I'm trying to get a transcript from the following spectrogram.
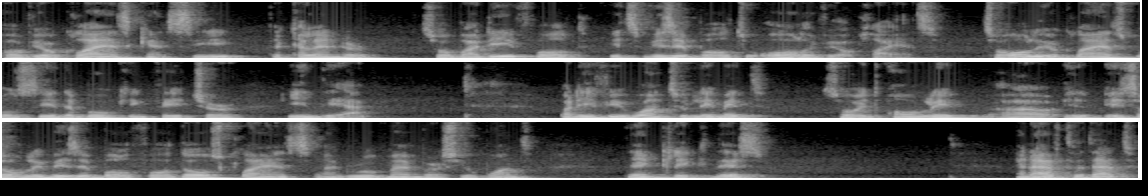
of your clients can see the calendar. So by default, it's visible to all of your clients. So all your clients will see the booking feature in the app. But if you want to limit, so it only uh, it's only visible for those clients and group members you want, then click this. And after that,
